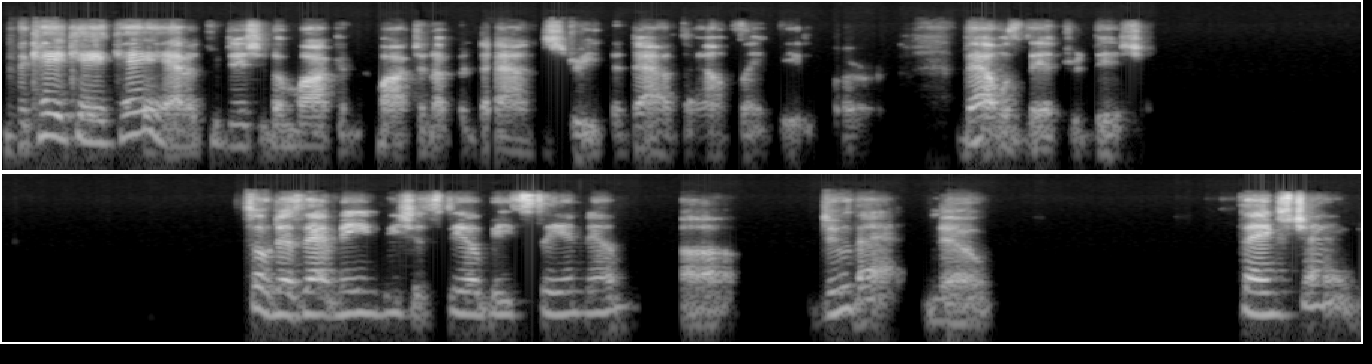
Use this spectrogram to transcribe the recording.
the KKK had a tradition of marching, marching up and down the street in downtown St. Petersburg. That was their tradition. So does that mean we should still be seeing them uh, do that? No. Things change.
